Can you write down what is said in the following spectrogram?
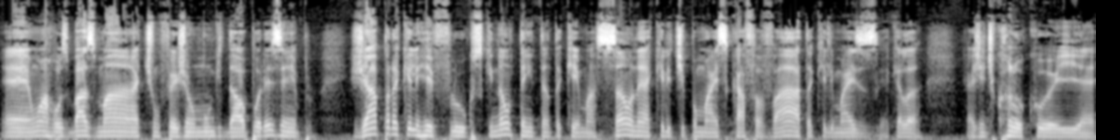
é, um arroz basmati, um feijão mung dal, por exemplo. Já para aquele refluxo que não tem tanta queimação, né, aquele tipo mais cafavata, aquele mais aquela a gente colocou aí é,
